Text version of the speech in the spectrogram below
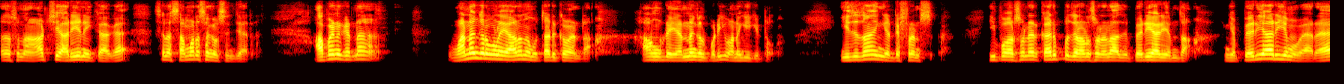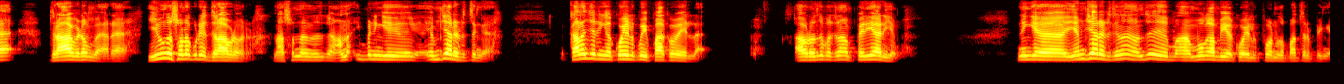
அதை சொன்ன ஆட்சி அரியணைக்காக சில சமரசங்கள் செஞ்சார் அப்படின்னு என்ன வணங்குறவங்களை யாரும் நம்ம தடுக்க வேண்டாம். அவங்களுடைய எண்ணங்கள் படி வணங்கிக்கிட்டோம். இதுதான் இங்கே டிஃப்ரென்ஸ் இப்போ அவர் சொன்னார் கருப்பு திராவிடம் சொல்லலாம் அது பெரியாரியம் தான். இங்கே பெரியாரியம் வேறு திராவிடம் வேற. இவங்க சொல்லக்கூடிய திராவிடம் வேற. நான் சொன்னது ஆனா இப்ப நீங்க எம்ஜிஆர் எடுத்துங்க. கலைஞர் நீங்க கோயிலுக்கு போய் பார்க்கவே இல்ல. அவர் வந்து பார்த்தீங்கன்னா பெரியாரியம். நீங்க எம்ஜிஆர் எடுத்தீங்கன்னா வந்து மூகாம்பிகை கோயிலுக்கு போனத பார்த்துருப்பீங்க.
